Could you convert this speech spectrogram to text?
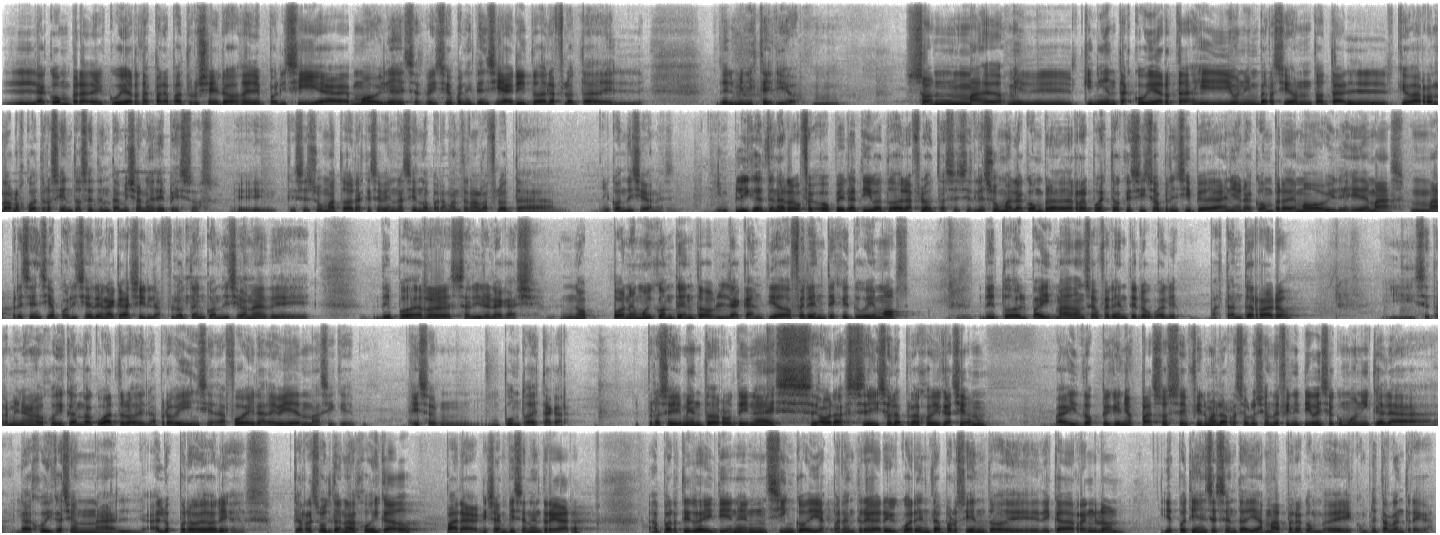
La compra de cubiertas para patrulleros de policía, móviles de servicio penitenciario y toda la flota del, ministerio. Mm. Son más de 2.500 cubiertas y una inversión total que va a rondar los 470 millones de pesos, eh, que se suma a todas las que se vienen haciendo para mantener la flota en condiciones. Implica tener operativa toda la flota, si se le suma la compra de repuestos que se hizo a principio de año, la compra de móviles y demás, más presencia policial en la calle y la flota en condiciones de, de poder salir a la calle. Nos pone muy contentos la cantidad de oferentes que tuvimos de todo el país, más de 11 oferentes, lo cual es bastante raro, y se terminan adjudicando a cuatro de la provincia, de afuera, de Viedma, así que eso es un, punto a destacar. El procedimiento de rutina es, ahora se hizo la preadjudicación, hay dos pequeños pasos, se firma la resolución definitiva y se comunica la, adjudicación a los proveedores que resultan adjudicados para que ya empiecen a entregar a partir de ahí tienen cinco días para entregar el 40% de, de cada renglón y después tienen 60 días más para eh, completar la entrega.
